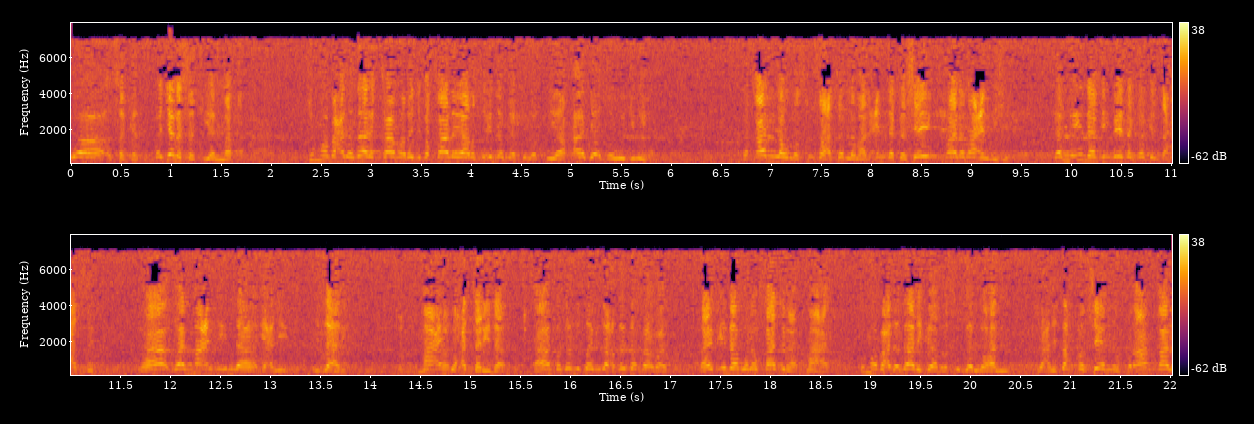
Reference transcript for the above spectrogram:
وسكت فجلست هي المرأة. ثم بعد ذلك قام رجل فقال يا رسول إن لم يكن فيها حاجة زوجنيها فقال له الرسول صلى الله عليه وسلم هل عندك شيء؟ قال ما عندي شيء. قال له اذا في بيتك فكنت تحسب قال ما عندي إلا يعني إزاري. ما عنده حتى رداء. ها فقال له طيب إذا اعطيتك لا طيب إذا ولو خاتمه ما ثم بعد ذلك الرسول قال له هل يعني تحفظ شيئا من القرآن؟ قال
